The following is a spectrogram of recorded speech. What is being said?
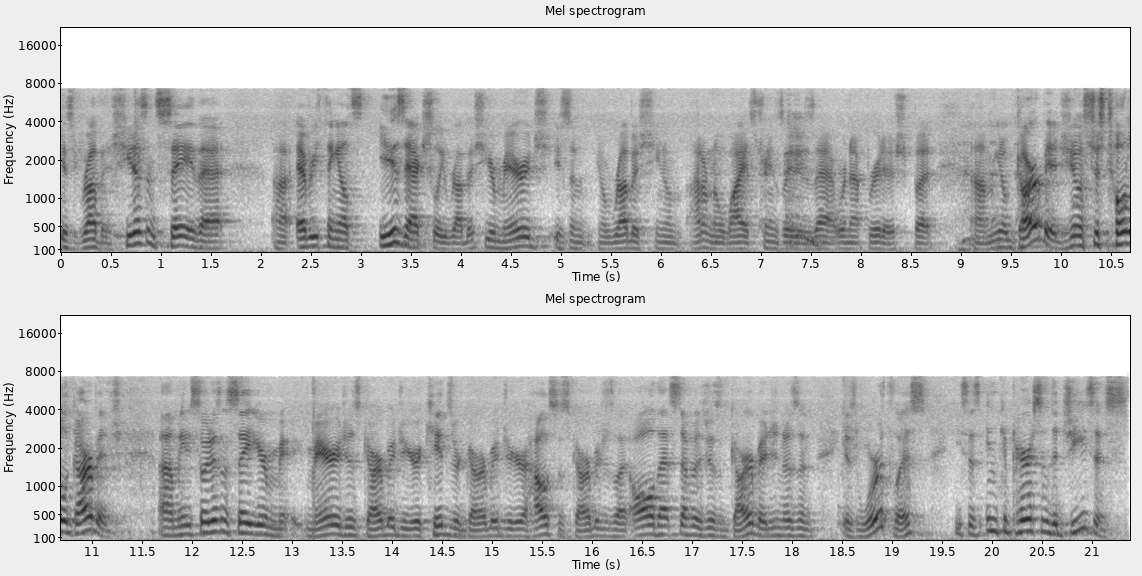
is rubbish. He doesn't say that uh, everything else is actually rubbish. Your marriage isn't you know, rubbish. You know, I don't know why it's translated as that. We're not British, but um, you know, garbage. You know, it's just total garbage. Um, so it doesn't say your ma- marriage is garbage, or your kids are garbage, or your house is garbage. It's like all that stuff is just garbage and doesn't is worthless. He says in comparison to Jesus,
